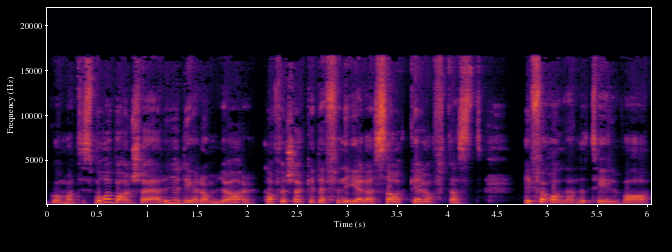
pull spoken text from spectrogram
går man till små barn så är det ju det de gör. De försöker definiera saker oftast i förhållande till vad,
